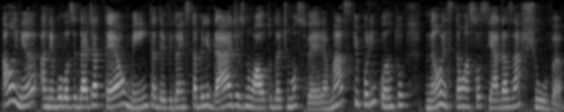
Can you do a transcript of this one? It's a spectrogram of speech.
Amanhã, a nebulosidade até aumenta devido a instabilidades no alto da atmosfera, mas que por enquanto não estão associadas à chuva.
